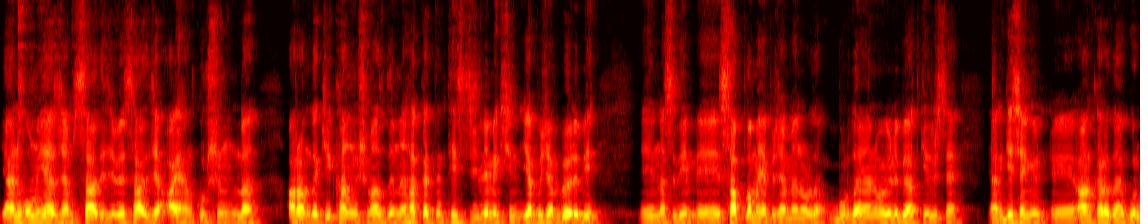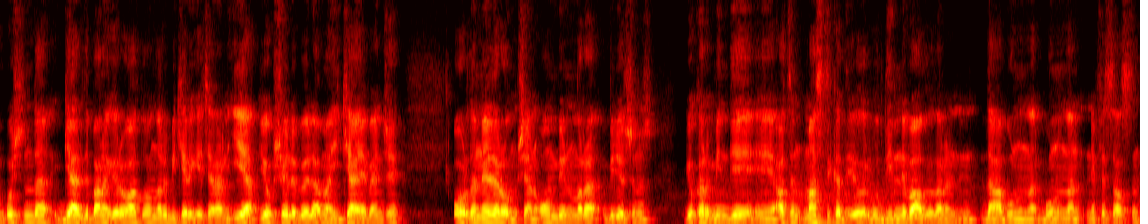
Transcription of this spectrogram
Yani onu yazacağım sadece ve sadece Ayhan Kurşun'la aramdaki kan uyuşmazlığını hakikaten tescillemek için yapacağım. Böyle bir e, nasıl diyeyim e, saplama yapacağım ben orada. Burada yani öyle bir at gelirse yani geçen gün e, Ankara'da grup koşusunda geldi. Bana göre o at onları bir kere geçer. Hani iyi at yok şöyle böyle ama hikaye bence. Orada neler olmuş yani 11 numara biliyorsunuz Gökhan'ın bindiği e, atın mastika diyorlar. Bu dilini bağlıyorlar. Hani daha burnundan, burnundan nefes alsın.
